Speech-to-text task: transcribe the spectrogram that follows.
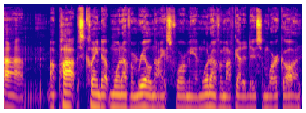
Um, my pops cleaned up one of them real nice for me, and one of them I've got to do some work on.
